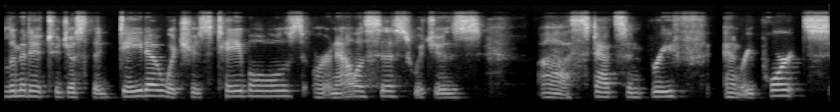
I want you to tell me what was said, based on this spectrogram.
limit it to just the data, which is tables or analysis, which is uh, stats and brief and reports.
